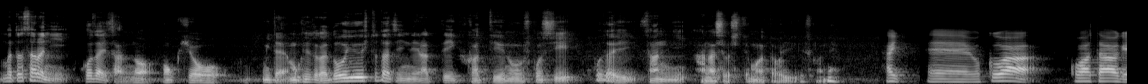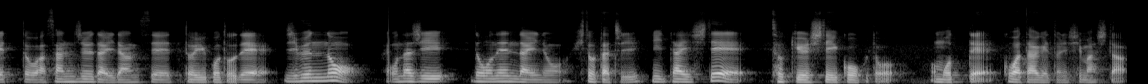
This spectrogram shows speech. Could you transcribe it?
またさらに小材さんの目標みたいな目標とかどういう人たちに狙っていくかっていうのを少し小材さんに話をしてもらった方がいいですかね。はい、えー僕はコアターゲットは30代男性ということで自分の同じ同年代の人たちに対して訴求していこうと思ってコアターゲットにしました。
